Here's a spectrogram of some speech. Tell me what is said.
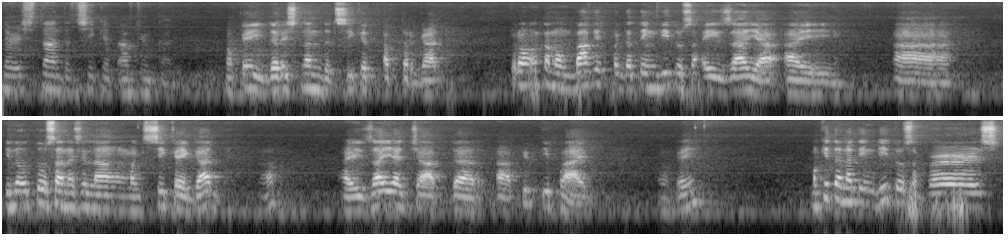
there is none that seeketh after God. Okay, there is none that seeketh after God. Pero ang tanong, bakit pagdating dito sa Isaiah ay uh, inuutosan na silang mag-seek kay God? No? Isaiah chapter uh, 55. Okay? Makita natin dito sa verse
